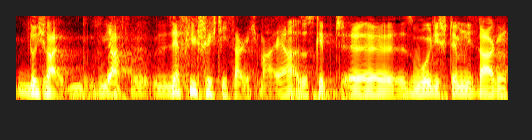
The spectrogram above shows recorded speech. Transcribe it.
durch ja sehr vielschichtig, sage ich mal. Ja, also es gibt äh, sowohl die Stimmen, die sagen,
